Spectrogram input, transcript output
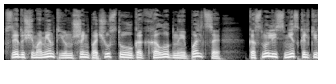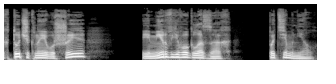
В следующий момент Юншень почувствовал, как холодные пальцы коснулись нескольких точек на его шее, и мир в его глазах потемнел.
